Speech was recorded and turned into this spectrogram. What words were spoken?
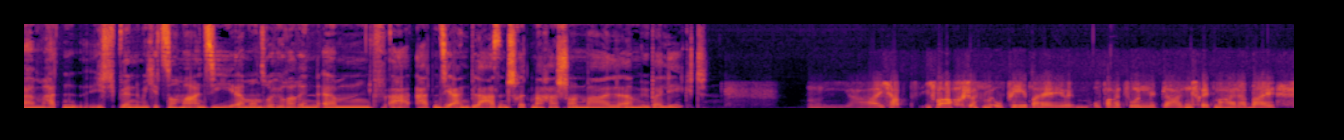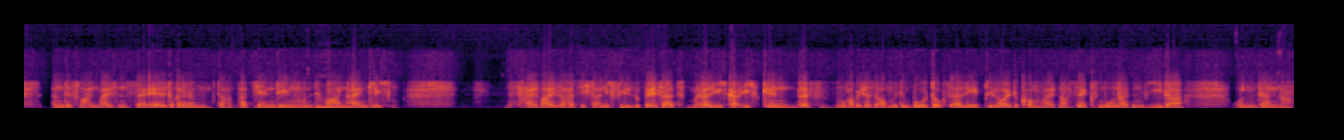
Ähm, hatten, ich wende mich jetzt nochmal an Sie, ähm, unsere Hörerin, ähm, hatten Sie einen Blasenschrittmacher schon mal ähm, überlegt? Ja, ich habe, ich war auch schon im OP bei Operationen mit Blasenschrittmacher dabei. Und das waren meistens sehr ältere da Patientinnen und die mhm. waren eigentlich teilweise hat sich da nicht viel gebessert, weil ich ich kenne das, so habe ich das auch mit dem Botox erlebt. Die Leute kommen halt nach sechs Monaten wieder und dann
